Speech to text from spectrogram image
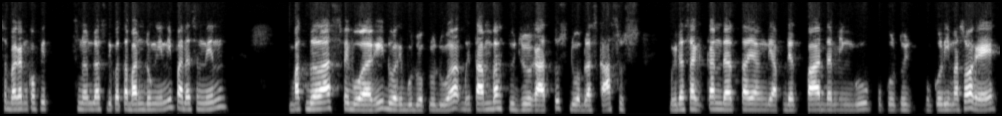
sebaran COVID-19 di Kota Bandung ini pada Senin 14 Februari 2022 bertambah 712 kasus. Berdasarkan data yang diupdate pada Minggu pukul, pukul 5 sore,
